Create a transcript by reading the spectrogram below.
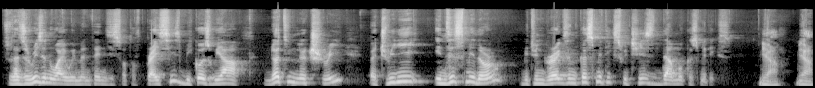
So that's the reason why we maintain this sort of prices because we are not in luxury, but really in this middle between drugs and cosmetics, which is dermocosmetics. Yeah, yeah.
